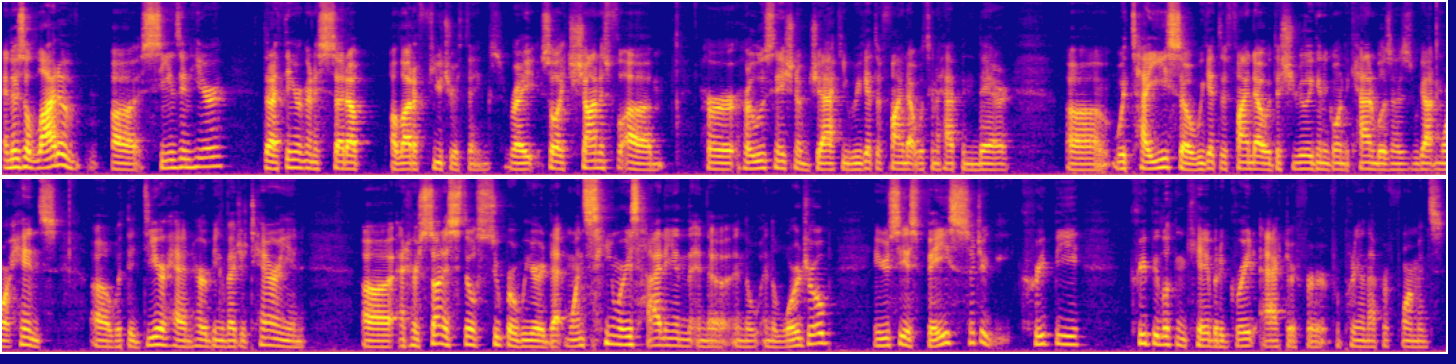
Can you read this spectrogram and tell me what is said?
And there's a lot of uh, scenes in here that I think are going to set up a lot of future things, right? So like Shauna's um, her her hallucination of Jackie, we get to find out what's going to happen there. Uh, with Taissa, we get to find out that she's really going to go into cannibalism as we got more hints uh, with the deer head and her being vegetarian. Uh, and her son is still super weird. That one scene where he's hiding in the in the in the, in the wardrobe, and you see his face, such a creepy creepy looking kid, but a great actor for, for putting on that performance.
